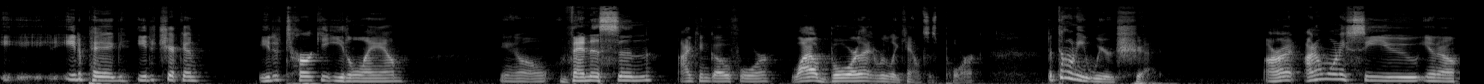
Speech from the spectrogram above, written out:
Eat a pig, eat a chicken, eat a turkey, eat a lamb. You know, venison I can go for. Wild boar, that really counts as pork. But don't eat weird shit. All right? I don't want to see you, you know,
